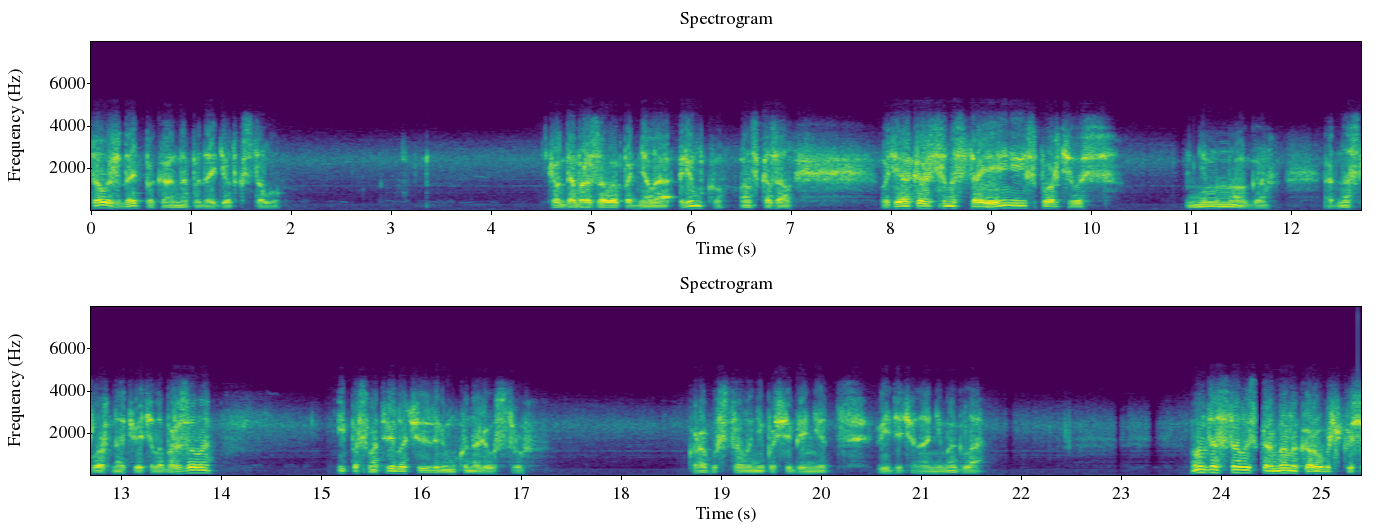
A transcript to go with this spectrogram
стал ждать, пока она подойдет к столу. Когда Борзова подняла рюмку, он сказал, «У тебя, кажется, настроение испортилось». «Немного», — односложно ответила Борзова и посмотрела через рюмку на люстру. Крабу стало не по себе, нет, видеть она не могла. Он достал из кармана коробочку с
